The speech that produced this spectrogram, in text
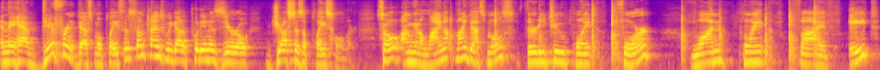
and they have different decimal places, sometimes we got to put in a 0 just as a placeholder. So I'm going to line up my decimals, 32.4, 1.58,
